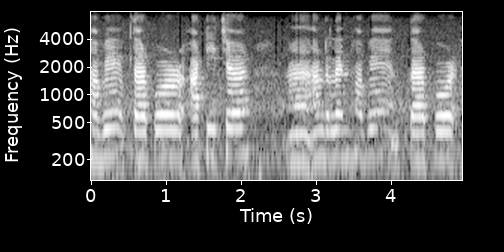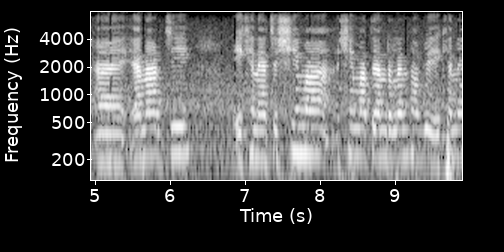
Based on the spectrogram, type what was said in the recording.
হবে। তারপর আ টিচার আন্ডারলাইন হবে। তারপর এনার্জি এখানে আছে সীমা সীমাতে আন্ডারলাইন হবে, এখানে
